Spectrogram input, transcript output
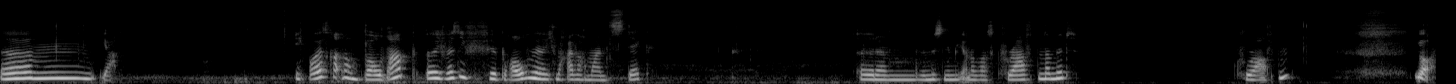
Ähm, ja. Ich baue jetzt gerade noch einen Baum ab. Äh, ich weiß nicht, wie viel brauchen wir. Ich mache einfach mal einen Stack. Äh, dann, wir müssen nämlich auch noch was craften damit. Craften. Ja.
